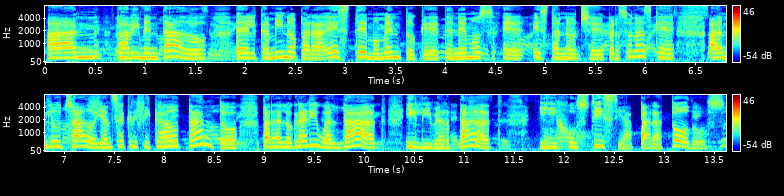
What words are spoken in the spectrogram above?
han pavimentado el camino para este momento que tenemos eh, esta noche. Personas que han luchado y han sacrificado tanto para lograr igualdad y libertad y justicia para todos,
